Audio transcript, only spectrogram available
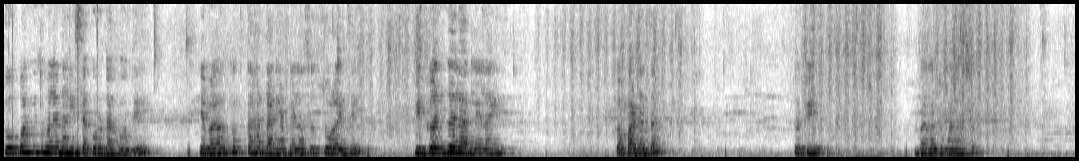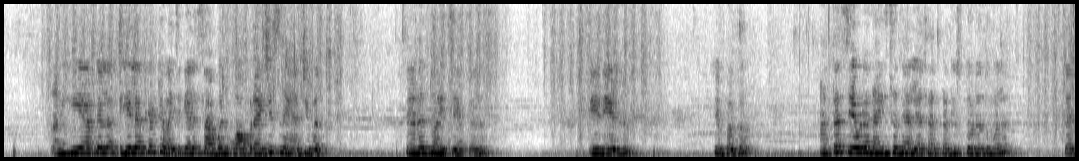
तो पण मी तुम्हाला नाहीसा करून दाखवते. हे बघा फक्त हाताने आपल्याला असं चोळायचं आहे हे गंज लागलेला आहे. कपाटाचा. तर ते बघा तुम्हाला असं. आणि हे आपल्याला हे लक्षात ठेवायचं की याला साबण वापरायचीच नाही अजिबात. यानं धुवायचं आहे आपल्याला. एरियलनं हे बघा. आताच एवढं नाहीसं झाल्यासारखा दिसतो ना तुम्हाला? तर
